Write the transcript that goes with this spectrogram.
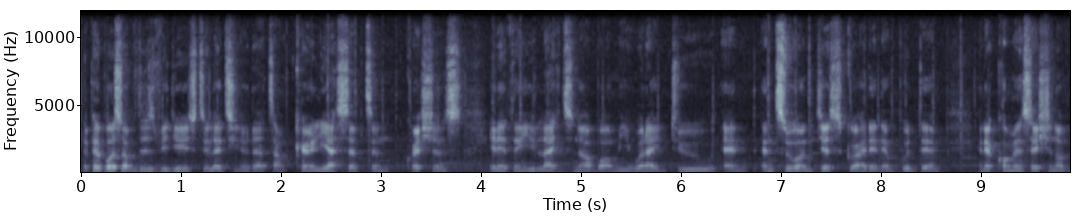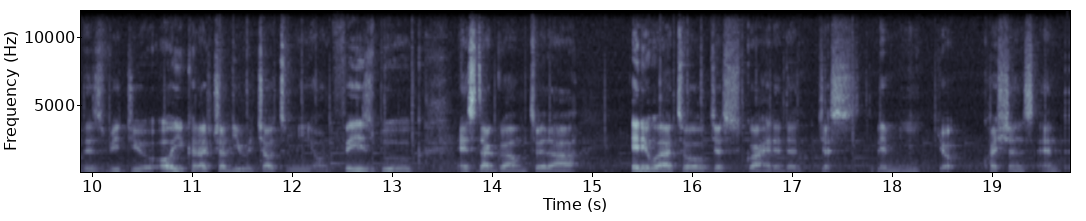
the purpose of this video is to let you know that i'm currently accepting questions. Anything you'd like to know about me what i do and and so on just go ahead and put them in the comment section of this video. Or you can actually reach out to me on facebook instagram twitter anywhere at all. Just go ahead and then just let me your questions and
